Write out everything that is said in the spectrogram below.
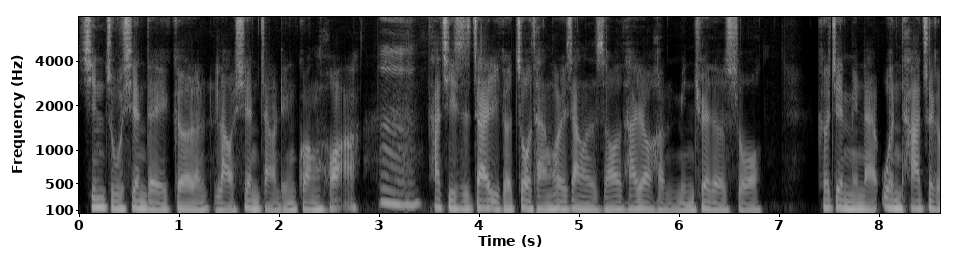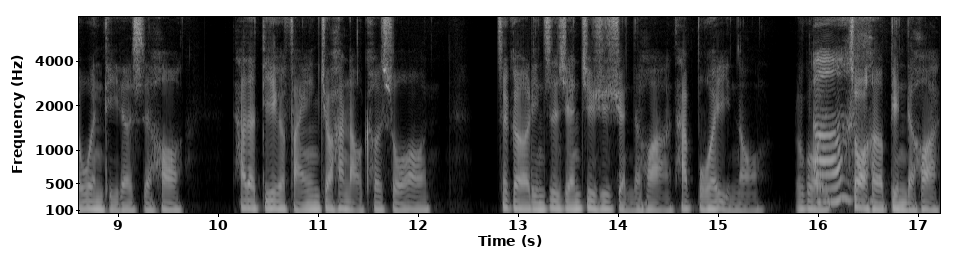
新竹县的一个老县长林光华，嗯，他其实在一个座谈会上的时候，他又很明确的说，柯建明来问他这个问题的时候，他的第一个反应就和老柯说：“哦，这个林志坚继续选的话，他不会赢哦。如果做合并的话，哦、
